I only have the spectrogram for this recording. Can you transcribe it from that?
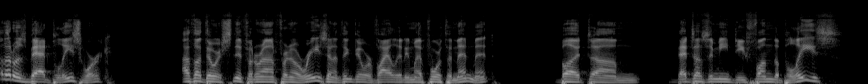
I thought it was bad police work. I thought they were sniffing around for no reason. I think they were violating my Fourth Amendment. But um, that doesn't mean defund the police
